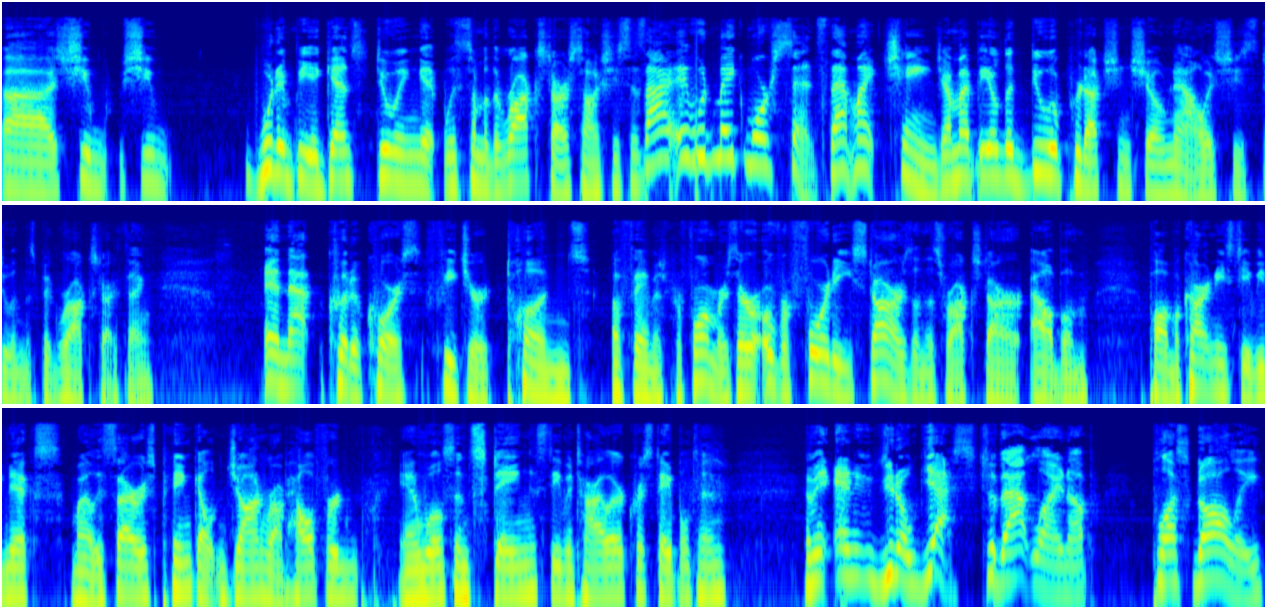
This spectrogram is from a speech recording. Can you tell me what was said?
uh, she she wouldn't be against doing it with some of the rock star songs. She says, I, it would make more sense. That might change. I might be able to do a production show now as she's doing this big rock star thing. And that could, of course, feature tons of famous performers. There are over 40 stars on this rock star album. Paul McCartney, Stevie Nicks, Miley Cyrus, Pink, Elton John, Rob Halford, Ann Wilson, Sting, Steven Tyler, Chris Stapleton. I mean, and, you know, yes, to that lineup, plus Dolly,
